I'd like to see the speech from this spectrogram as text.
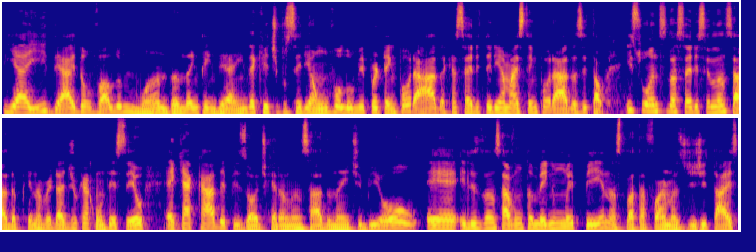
e aí, The Idol Volume 1, dando a entender ainda que, tipo, seria um volume por temporada, que a série teria mais temporadas e tal. Isso antes da série ser lançada, porque, na verdade, o que aconteceu é que a cada episódio que era lançado na HBO, é, eles lançavam também um EP nas plataformas digitais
